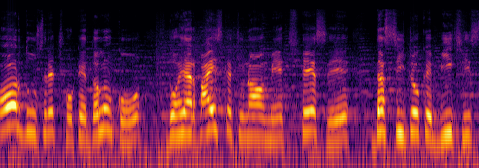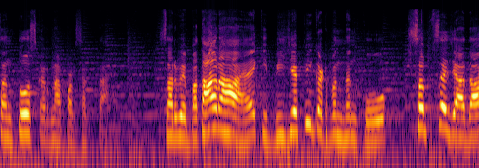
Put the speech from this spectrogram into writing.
और दूसरे छोटे दलों को 2022 के चुनाव में 6 से 10 सीटों के बीच ही संतोष करना पड़ सकता है। सर्वे बता रहा है कि बीजेपी गठबंधन को सबसे ज़्यादा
